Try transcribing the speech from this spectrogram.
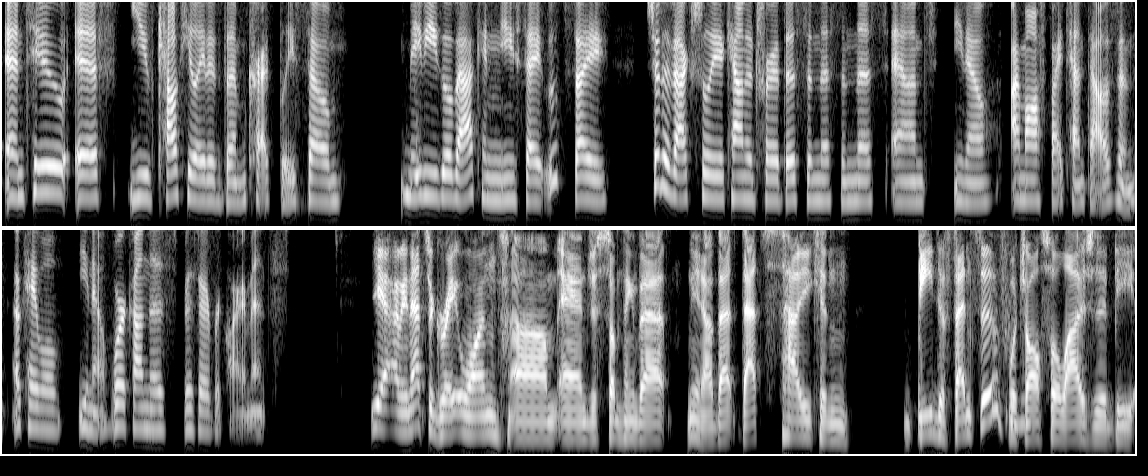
and two if you've calculated them correctly. So maybe you go back and you say oops i should have actually accounted for this and this and this and you know i'm off by 10000 okay well you know work on those reserve requirements yeah i mean that's a great one um, and just something that you know that that's how you can be defensive which mm-hmm. also allows you to be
